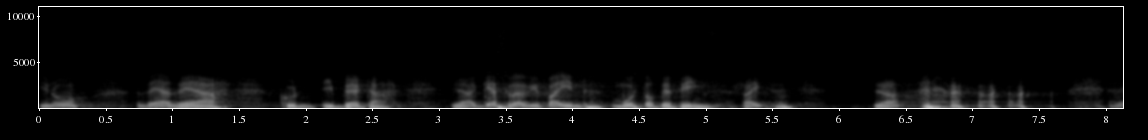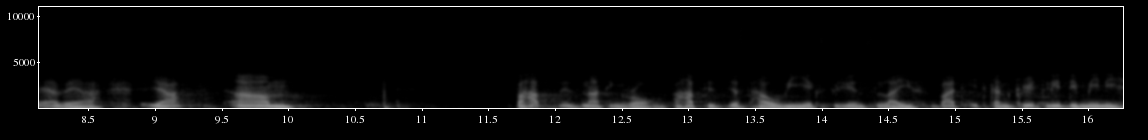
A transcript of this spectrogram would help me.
you know, there, there, could be better. Yeah, guess where we find most of the things, right? Yeah? there, there. Yeah? Um, perhaps there's nothing wrong. Perhaps it's just how we experience life, but it can greatly diminish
